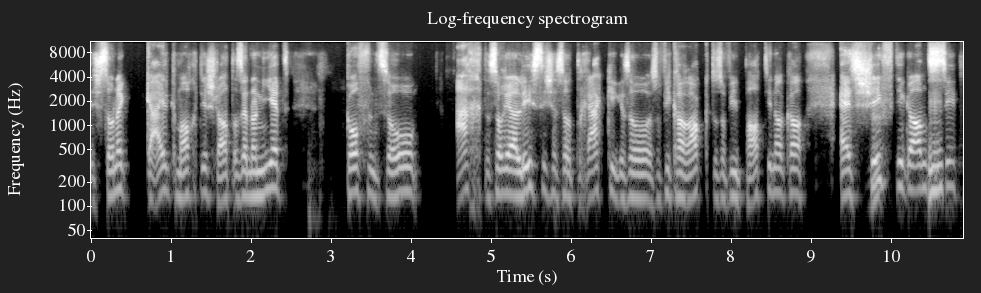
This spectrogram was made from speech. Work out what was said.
ist so eine geil gemachte Stadt. Also noch nie Gotham so echt, so realistisch, so dreckig, so, so viel Charakter, so viel Patina gehabt. Es schifft die ganze Mhm. Zeit.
